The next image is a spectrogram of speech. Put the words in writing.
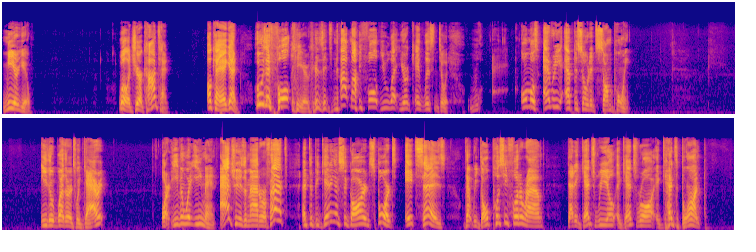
Me or you? Well, it's your content. Okay, again, Who's at fault here? Because it's not my fault you let your kid listen to it. Almost every episode at some point, either whether it's with Garrett or even with E Man. Actually, as a matter of fact, at the beginning of Cigar and Sports, it says that we don't pussyfoot around, that it gets real, it gets raw, it gets blunt,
